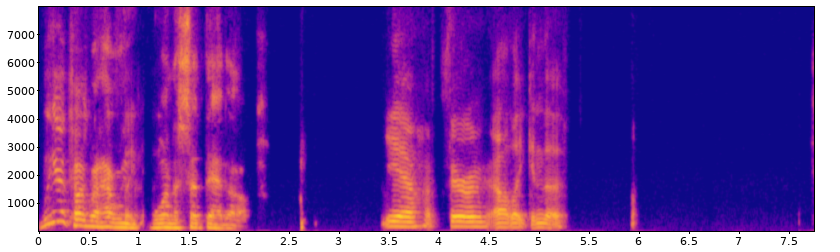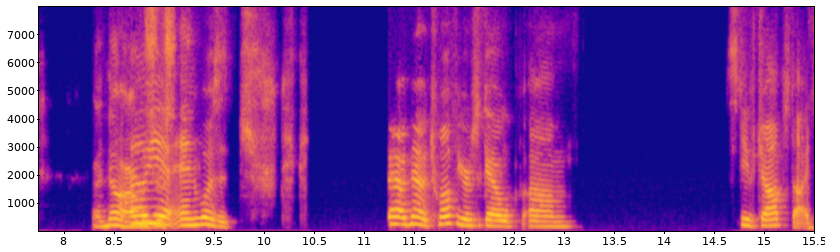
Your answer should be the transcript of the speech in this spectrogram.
we got to talk about how we Like- want to set that up. Yeah, fair uh, like in the Uh, no, I Oh was yeah, just and was it oh no, 12 years ago, um Steve Jobs died.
